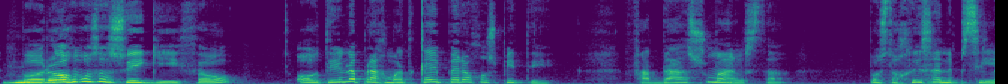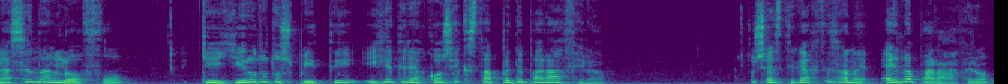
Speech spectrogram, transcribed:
Μπορώ όμως να σου εγγυηθώ ότι είναι ένα πραγματικά υπέροχο σπίτι. Φαντάσου μάλιστα πως το χτίσανε ψηλά σε ένα λόφο και γύρω του το σπίτι είχε 365 παράθυρα. Ουσιαστικά χτίσανε ένα παράθυρο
